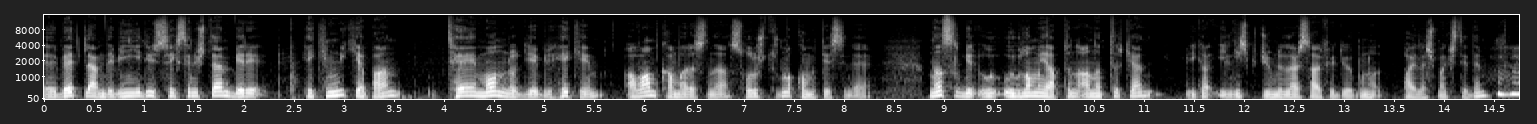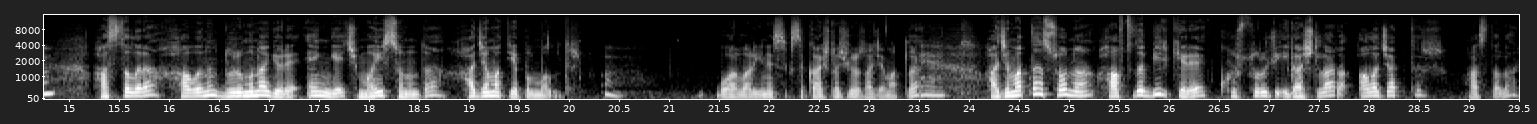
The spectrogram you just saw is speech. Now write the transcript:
E, Bethlehem'de 1783'ten beri hekimlik yapan T. Monroe diye bir hekim avam kamerasına soruşturma komitesine nasıl bir uygulama yaptığını anlatırken ilginç bir cümleler sarf ediyor. Bunu paylaşmak istedim. Hı hı. Hastalara havanın durumuna göre en geç Mayıs sonunda hacamat yapılmalıdır. Hı. Bu aralar yine sık sık karşılaşıyoruz hacamatla. Evet. Hacamattan sonra haftada bir kere kusturucu ilaçlar alacaktır hastalar.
